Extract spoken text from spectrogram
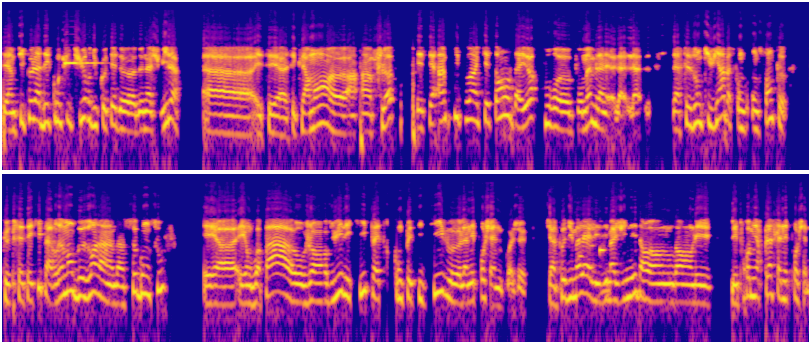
c'est un petit peu la déconfiture du côté de, de Nashville. Euh, et c'est c'est clairement euh, un, un flop. Et c'est un petit peu inquiétant d'ailleurs pour euh, pour même la, la, la, la saison qui vient parce qu'on on sent que cette équipe a vraiment besoin d'un second souffle et, euh, et on voit pas euh, aujourd'hui l'équipe être compétitive euh, l'année prochaine. J'ai un peu du mal à les imaginer dans, les, premières places l'année prochaine.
